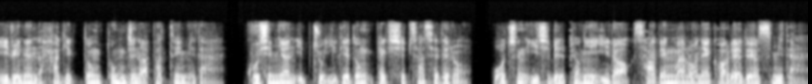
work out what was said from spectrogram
1위는 하객동 동진 아파트입니다. 90년 입주 2개동 114세대로 5층 21평이 1억 400만 원에 거래되었습니다.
